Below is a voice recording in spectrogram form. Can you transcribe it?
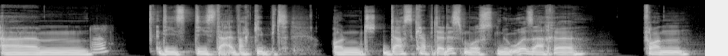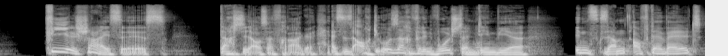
ähm, mhm. die es da einfach gibt. Und dass Kapitalismus eine Ursache von viel Scheiße ist, das steht außer Frage. Es ist auch die Ursache für den Wohlstand, den wir insgesamt auf der Welt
